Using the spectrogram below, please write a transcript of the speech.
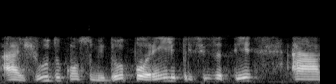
ajuda o consumidor, porém ele precisa ter a,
